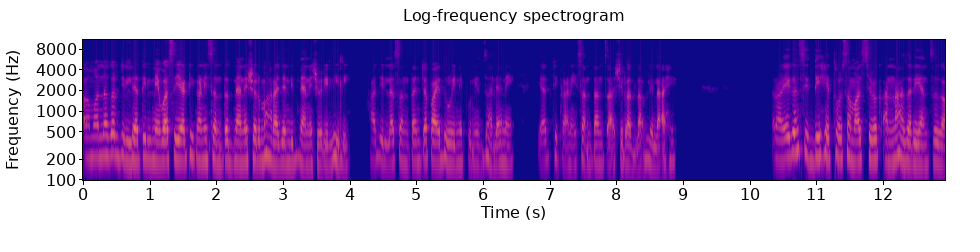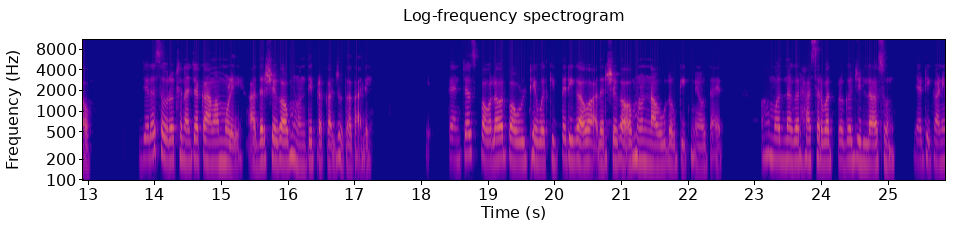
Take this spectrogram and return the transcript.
अहमदनगर जिल्ह्यातील नेवासे या ठिकाणी संत ज्ञानेश्वर महाराजांनी ज्ञानेश्वरी लिहिली. हा जिल्हा संतांच्या पायधुळीने पुनीत झाल्याने या ठिकाणी संतांचा आशीर्वाद लाभलेला आहे. राळेगण सिद्धी हे थोर समाजसेवक अण्णा हजारे यांचं गाव. जलसंरक्षणाच्या कामामुळे आदर्श गाव म्हणून ते प्रकाश होतात आले. त्यांच्याच पावलावर पाऊल ठेवत कितीतरी गावं आदर्श गाव म्हणून नावलौकिक मिळवत आहेत. अहमदनगर हा सर्वात प्रगत जिल्हा असून या ठिकाणी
